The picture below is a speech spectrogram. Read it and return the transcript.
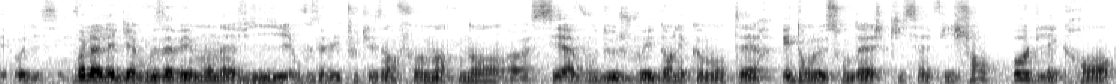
et Odyssey. Voilà les gars, vous avez mon avis, vous avez toutes les infos. Maintenant, euh, c'est à vous de jouer dans les commentaires et dans le sondage qui s'affiche en haut de l'écran.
